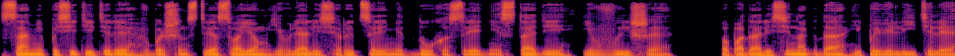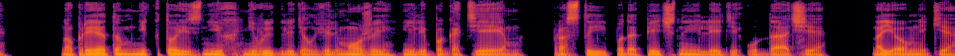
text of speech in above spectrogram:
Сами посетители в большинстве своем являлись рыцарями духа средней стадии и выше. Попадались иногда и повелители, но при этом никто из них не выглядел вельможей или богатеем. Простые подопечные леди удачи. Наемники,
